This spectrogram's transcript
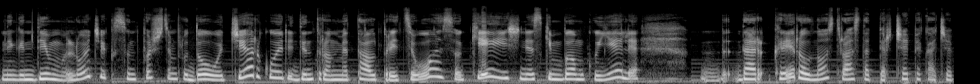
ne gândim logic, sunt pur și simplu două cercuri dintr-un metal prețios, ok, și ne schimbăm cu ele, dar creierul nostru asta percepe ca ce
